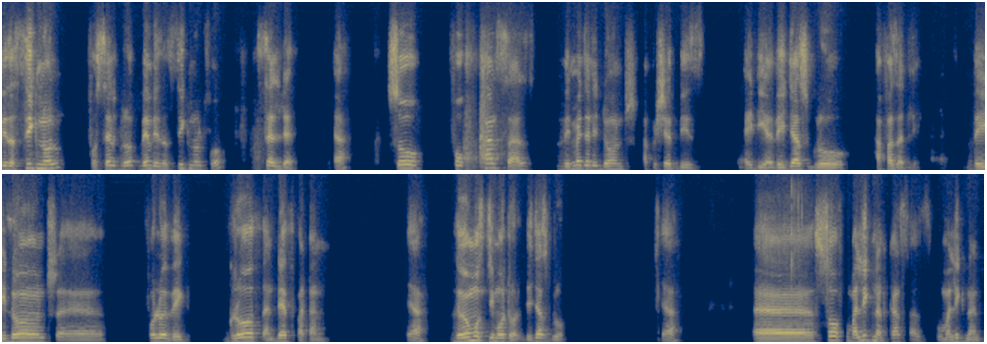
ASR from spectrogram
there's a signal for cell growth, then there's a signal for cell death. Yeah. So for cancers, they majorly don't appreciate this idea. They just grow haphazardly. They don't uh, follow the growth and death pattern. Yeah. They're almost immortal. They just grow. Yeah. Uh, so for malignant cancers, for malignant,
